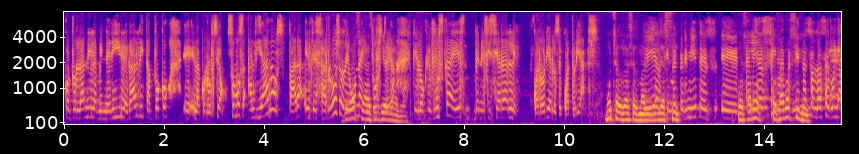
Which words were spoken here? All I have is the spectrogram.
controlar ni la minería ilegal ni tampoco eh, la corrupción. Somos aliados para el desarrollo de una industria que lo que busca es beneficiar al Ecuador y a los ecuatorianos. Muchas gracias, María. si me permites, eh, por favor, por favor, solo hacer una,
